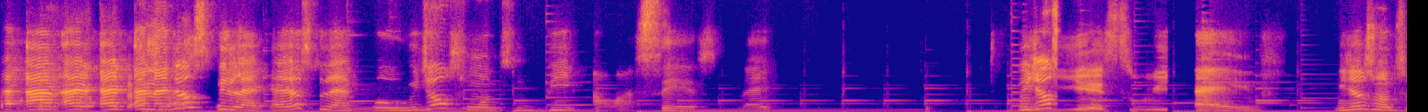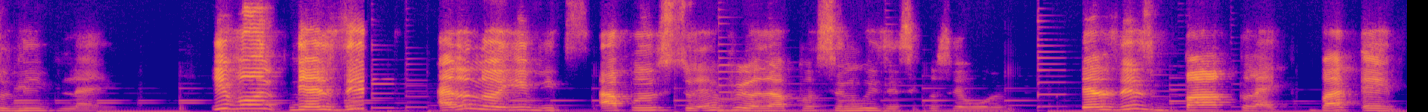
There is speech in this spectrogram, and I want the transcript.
I, I and I just feel like I just feel like oh we just want to be ourselves like we just yes, we. live we just want to live life even there's this I don't know if it happens to every other person who is a sickle cell warrior there's this back like back end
